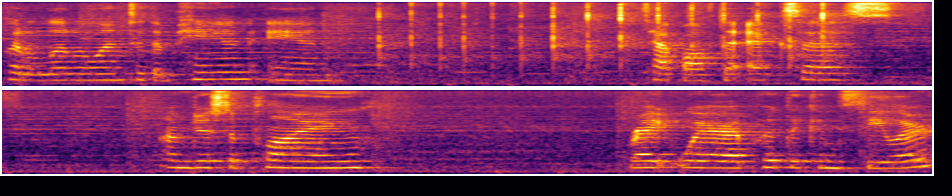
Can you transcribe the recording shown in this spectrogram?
Put a little into the pan and tap off the excess. I'm just applying right where I put the concealer.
